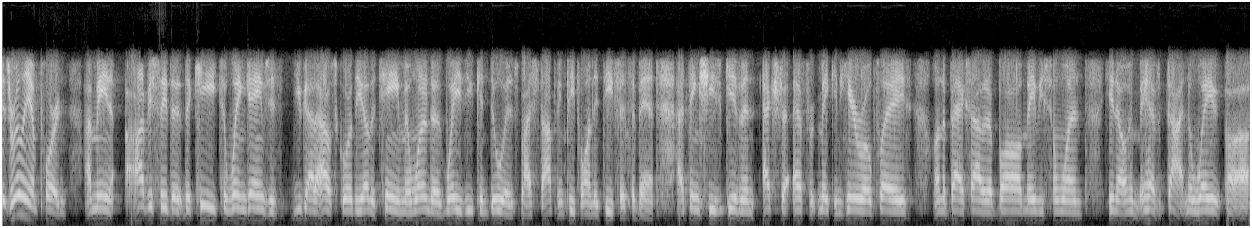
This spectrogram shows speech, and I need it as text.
It's really important. I mean, obviously, the the key to win games is you got to outscore the other team, and one of the ways you can do it is by stopping people on the defensive end. I think she's given extra effort making hero plays on the backside of the ball. Maybe someone, you know, have gotten away, uh,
